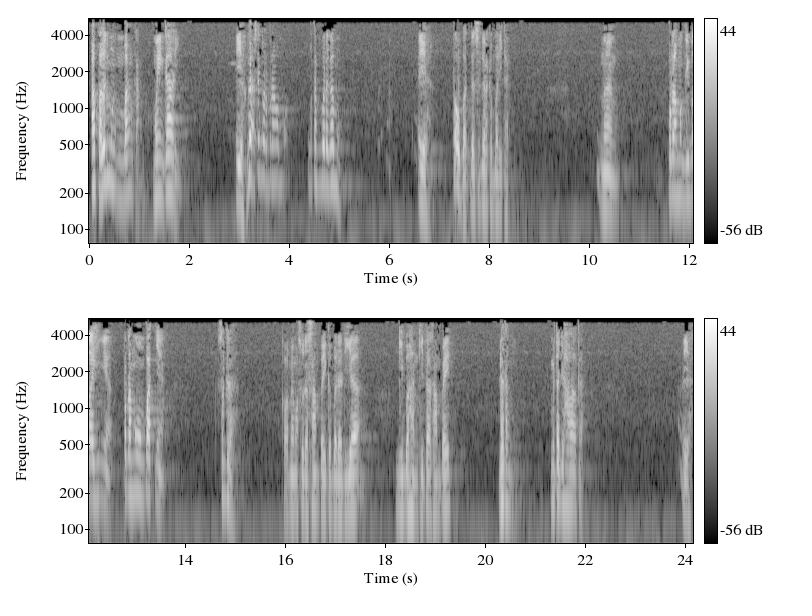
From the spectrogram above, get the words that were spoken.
Apalagi membangkang, mengingkari. Iya, enggak saya enggak pernah utang kepada kamu. Iya, taubat dan segera kembalikan. Nah, pernah menggibahinya, pernah mengumpatnya, segera. Kalau memang sudah sampai kepada dia, gibahan kita sampai datangi, minta dihalalkan. Iya,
